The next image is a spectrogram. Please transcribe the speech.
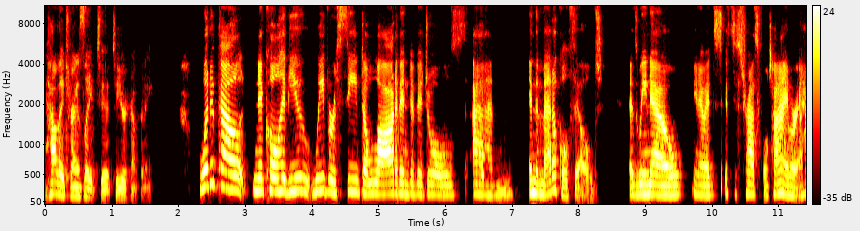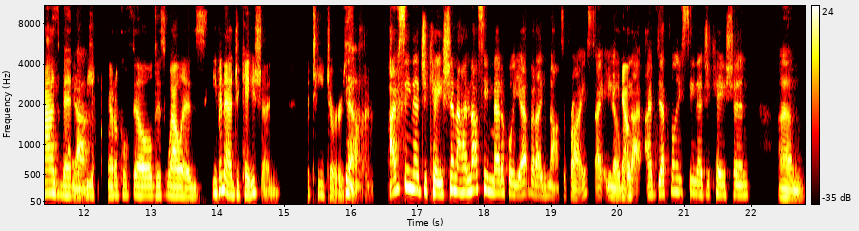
how they translate to to your company. What about Nicole? Have you we've received a lot of individuals um, in the medical field as we know, you know, it's it's a stressful time, or it has been yeah. in the medical field as well as even education, the teachers. Yeah. I've seen education. I have not seen medical yet, but I'm not surprised. I, you know, yeah. but I, have definitely seen education. Um,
